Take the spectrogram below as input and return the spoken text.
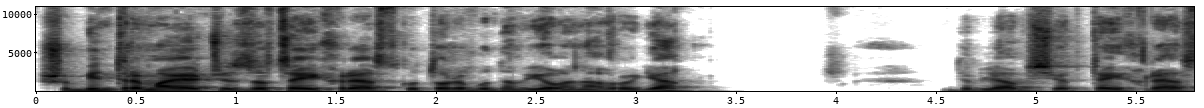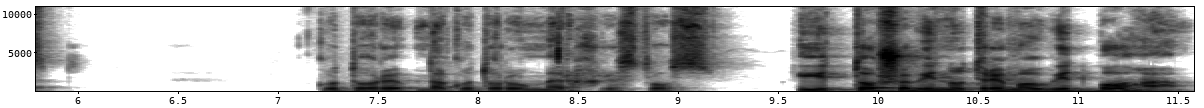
Щоб він, тримаючись за цей хрест, який буде в його на грудях, дивлявся в той хрест, на котрий вмер Христос. І то, що він отримав від Бога,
